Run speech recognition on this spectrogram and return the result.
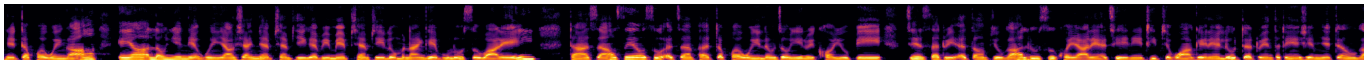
နှစ်တပ်ဖွဲ့ဝင်ကအင်အားအလုံးရင်းနဲ့ဝင်ရောက်ရိုက်နှက်ဖြန့်ပြေးခဲ့ပြီးမြဖြန့်ပြေးလို့မနိုင်ခဲ့ဘူးလို့ဆိုပါတယ်။ဒါကြောင့်စစ်အုပ်စုအကြမ်းဖက်တပ်ဖွဲ့ဝင်လုံခြုံရေးတွေခေါ်ယူပြီးကျင်းဆက်တွေအသုံးပြုကလူစုခွဲရတဲ့အခြေအနေအထိဖြစ်ပွားခဲ့တယ်လို့တပ်တွင်းသတင်းအရင်းမြစ်တအုပ်က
